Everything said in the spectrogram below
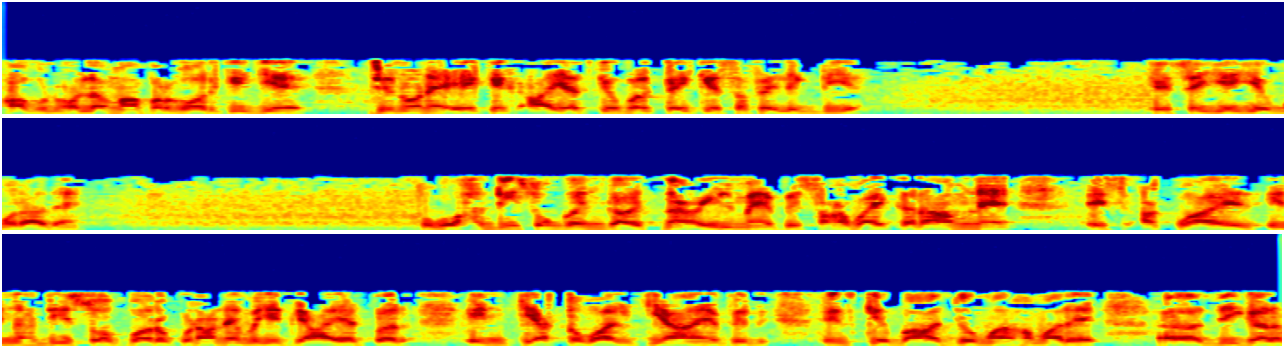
اب ان علماء پر غور کیجیے جنہوں نے ایک ایک آیت کے اوپر کئی کئی صفحے لکھ دیے۔ ایسے یہ یہ مراد ہیں۔ تو وہ حدیثوں کا ان کا اتنا علم ہے، پھر صحابہ کرام نے اس ان حدیثوں پر قرآن مجید کی آیت پر ان کے اقوال کیا ہیں۔ پھر ان کے بعد جو ہمارے دیگر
